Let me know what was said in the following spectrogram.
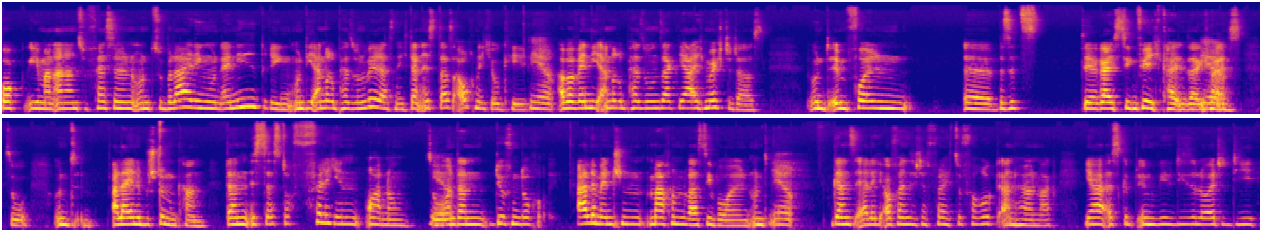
Bock, jemand anderen zu fesseln und zu beleidigen und erniedrigen und die andere Person will das nicht, dann ist das auch nicht okay. Ja. Aber wenn die andere Person sagt, ja, ich möchte das, und im vollen äh, Besitz der geistigen Fähigkeiten, sage ich ja. mal, so und alleine bestimmen kann, dann ist das doch völlig in Ordnung. So ja. und dann dürfen doch alle Menschen machen, was sie wollen und ja. ganz ehrlich, auch wenn sich das vielleicht so verrückt anhören mag, ja, es gibt irgendwie diese Leute, die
